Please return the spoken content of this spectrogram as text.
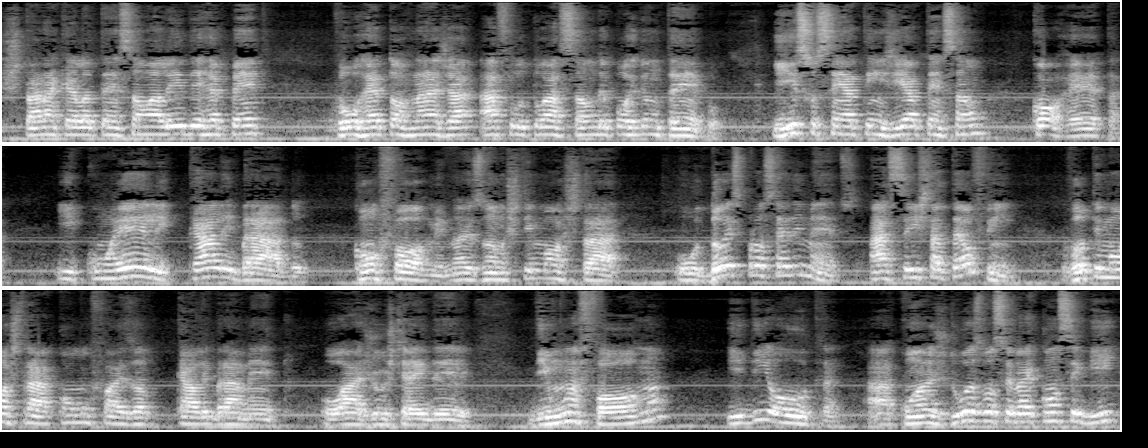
está naquela tensão ali, de repente vou retornar já à flutuação depois de um tempo. Isso sem atingir a tensão correta. E com ele calibrado, conforme nós vamos te mostrar os dois procedimentos. Assista até o fim. Vou te mostrar como faz o calibramento, o ajuste aí dele, de uma forma e de outra. Ah, com as duas você vai conseguir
